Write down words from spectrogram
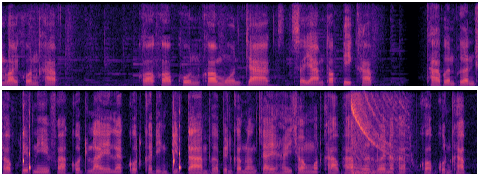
300 คนครับ ขอขอบคุณข้อมูลจากสยามท็อปปิกครับถ้าเพื่อนๆชอบคลิปนี้ฝากกดไลค์และกดกระดิ่งติดตามเพื่อเป็นกำลังใจให้ช่องมดข่าวพาเพลินด้วยนะครับ ขอบคุณครับ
